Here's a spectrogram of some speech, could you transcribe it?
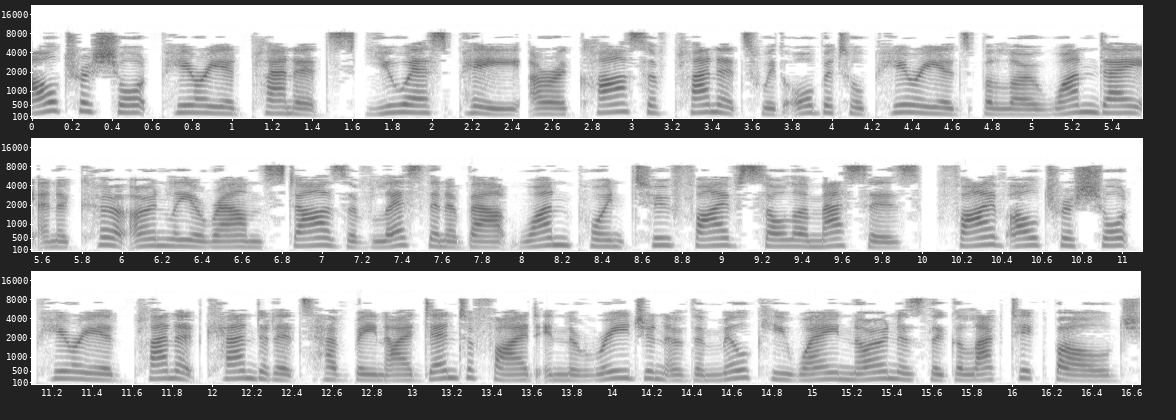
Ultra-short period planets USP are a class of planets with orbital periods below one day and occur only around stars of less than about 1.25 solar masses. Five ultra-short period planet candidates have been identified in the region of the Milky Way known as the galactic bulge.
